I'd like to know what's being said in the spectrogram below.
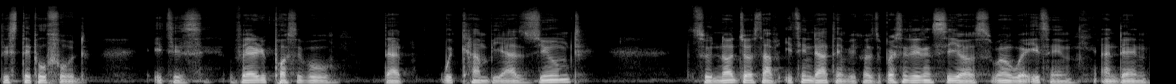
this staple food, it is very possible that we can be assumed to not just have eaten that thing because the person didn't see us when we were eating. And then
